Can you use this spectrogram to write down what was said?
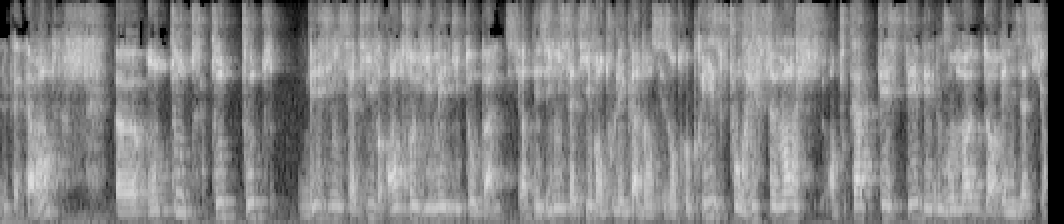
du CAC 40, euh, ont toutes, toutes, toutes des initiatives entre guillemets dites opales, c'est-à-dire des initiatives en tous les cas dans ces entreprises pour justement, en tout cas, tester des nouveaux modes d'organisation.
